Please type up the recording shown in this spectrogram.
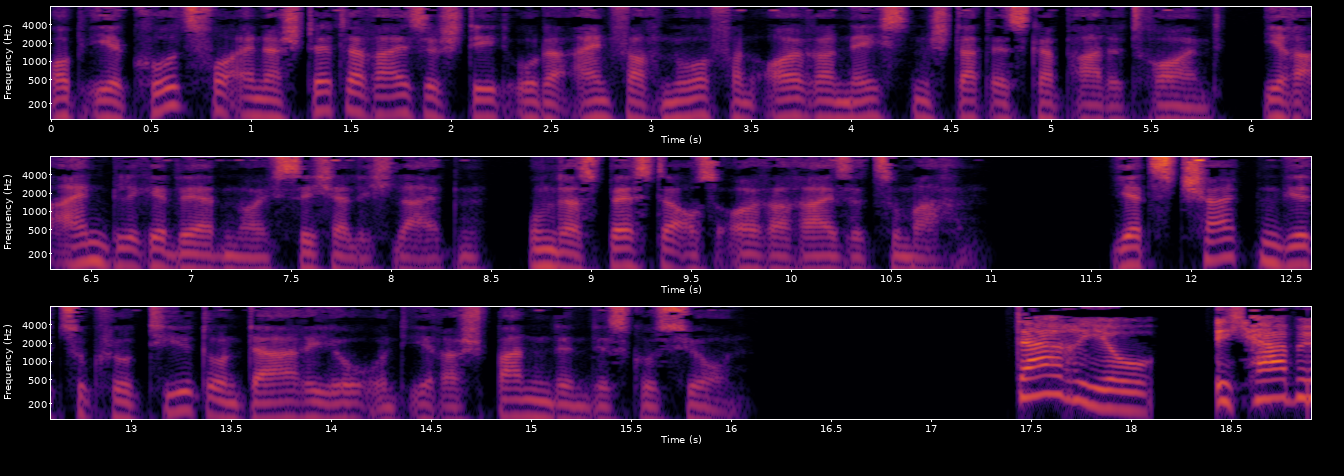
ob ihr kurz vor einer Städtereise steht oder einfach nur von eurer nächsten Stadteskapade träumt, ihre Einblicke werden euch sicherlich leiten, um das Beste aus eurer Reise zu machen. Jetzt schalten wir zu Clotilde und Dario und ihrer spannenden Diskussion. Dario, ich habe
